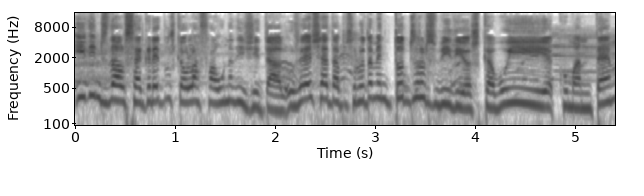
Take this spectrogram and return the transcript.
I dins del Secret busqueu la fauna digital. Us he deixat absolutament tots els vídeos que avui comentem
